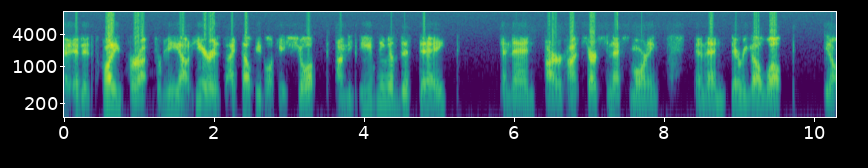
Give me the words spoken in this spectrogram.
it, it's funny for uh, for me out here is I tell people, okay, show up on the evening of this day, and then our hunt starts the next morning, and then there we go. Well, you know,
